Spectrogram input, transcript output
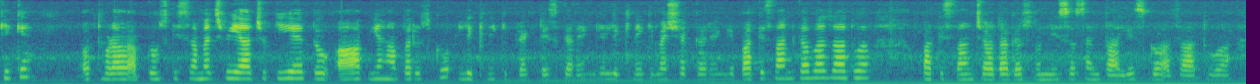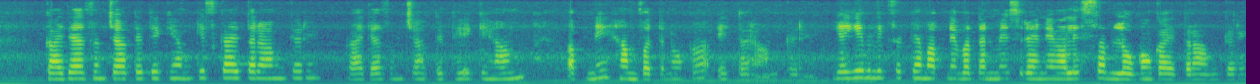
ठीक है? और थोड़ा आपको उसकी समझ भी आ चुकी है तो आप यहाँ पर उसको लिखने की प्रैक्टिस करेंगे, लिखने की मशक करेंगे। पाकिस्तान कब आज़ाद हुआ? पाकिस्तान चौदह अगस्त उन्नीस सौ सैंतालीस को आज़ाद हुआ। कायद अजम चाहते थे कि हम किसका एहतराम करें? कायद अजम चाहते थे कि हम अपने हम वतनों का एहतराम करें। या ये भी लिख सकते हैं, हम अपने वतन में रहने वाले सब लोगों का एहतराम करें,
